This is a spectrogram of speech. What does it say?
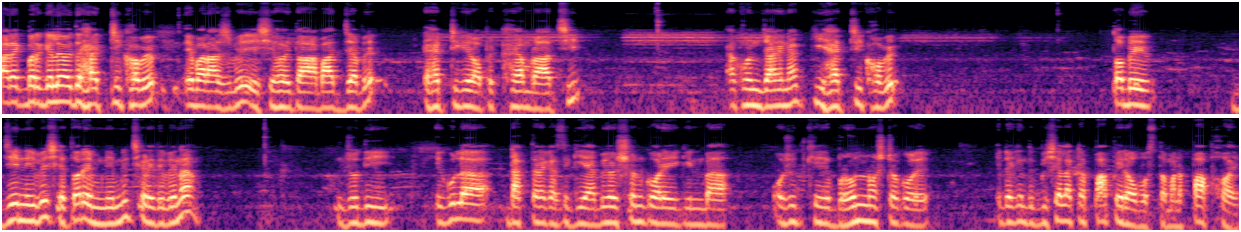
আর একবার গেলে হয়তো হ্যাট্রিক হবে, এবার আসবে, এসে হয়তো আবার যাবে। হ্যাট্রিকের অপেক্ষায় আমরা আছি। এখন জানি না কি হ্যাট্রিক হবে। তবে যে নেবে সে তো আর এমনি এমনি ছেড়ে দেবে না। যদি এগুলা ডাক্তারের কাছে গিয়ে অ্যাবিয়েশন করে কিংবা ওষুধ খেয়ে ব্রণ নষ্ট করে, এটা কিন্তু বিশাল একটা পাপের অবস্থা মানে পাপ হয়।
